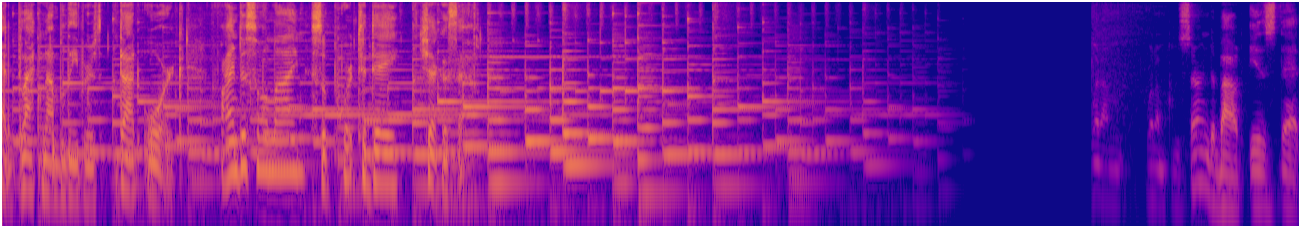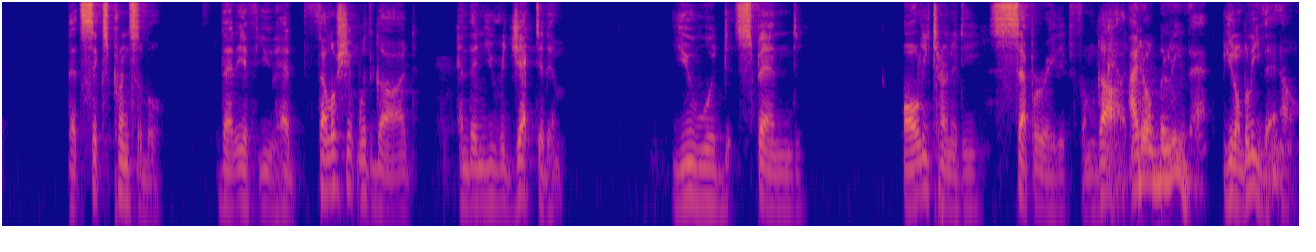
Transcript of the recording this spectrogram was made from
at BlackNonbelievers.org. Find us online, support today, check us out. What I'm what I'm concerned about is that that sixth principle that if you had fellowship with God and then you rejected him, you would spend all eternity separated from God. I don't believe that. You don't believe that? No,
